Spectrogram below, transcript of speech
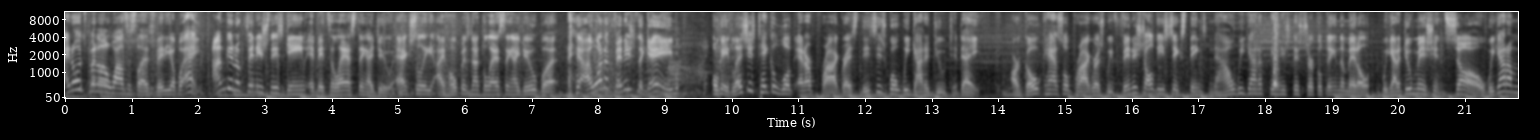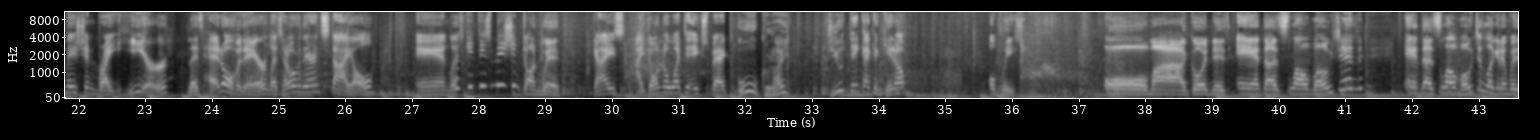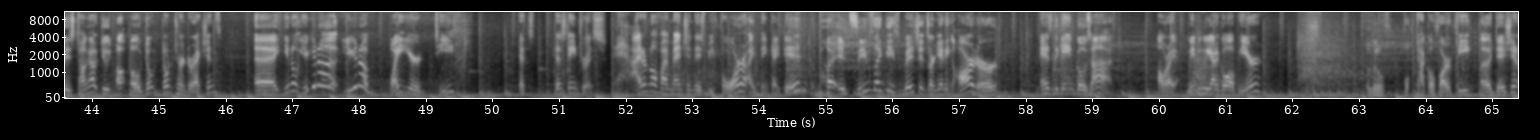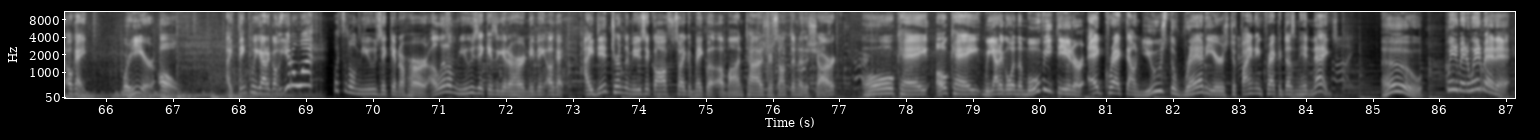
I know it's been a little while since the last video, but hey, I'm gonna finish this game if it's the last thing I do. Actually, I hope it's not the last thing I do, but I wanna finish the game. Okay, let's just take a look at our progress. This is what we gotta do today. Our Goat Castle progress, we finished all these six things. Now we gotta finish this circle thing in the middle. We gotta do missions. So, we got a mission right here. Let's head over there. Let's head over there in style. And let's get this mission done with. Guys, I don't know what to expect. Ooh, could I? Do you think I could get up? Oh, please. Oh my goodness. And the slow motion. And the slow motion. Look at him with his tongue out. Dude, uh-oh, don't don't turn directions. Uh, you know, you're gonna you're gonna bite your teeth. That's that's dangerous. I don't know if I mentioned this before. I think I did, but it seems like these missions are getting harder as the game goes on. All right, maybe we gotta go up here. A little taco fart feet edition. Okay, we're here. Oh, I think we gotta go. You know what? What's a little music gonna hurt? A little music isn't gonna hurt anything. Okay, I did turn the music off so I could make a, a montage or something of the shark. Okay, okay, we gotta go in the movie theater. Egg crackdown. Use the red ears to find and crack a dozen hidden eggs. Oh, wait a minute, wait a minute.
